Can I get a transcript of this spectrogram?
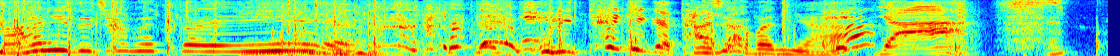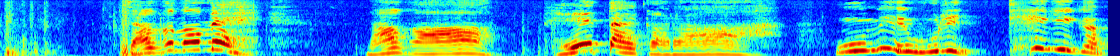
많이들 잡았다. 우리 태기가 다 잡았냐? 야, 작은 어배, 나가 배 딸까라. 오메, 우리 태기가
